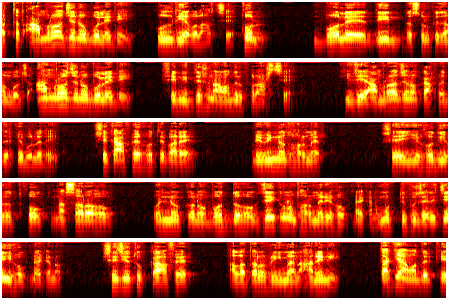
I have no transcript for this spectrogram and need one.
অর্থাৎ আমরাও যেন বলে দেই, কুল দিয়ে বলা হচ্ছে, কুল, বলে দিন, রসুলকে যেমন বলছে, আমরাও যেন বলে দেই, সেই নির্দেশনা আমাদের উপর আসছে কি যে আমরাও যেন কাফেরদেরকে বলে দেই। সে কাফের হতে পারে বিভিন্ন ধর্মের, সে ইহুদি হোক নাসারা হোক, অন্য কোনো বৌদ্ধ হোক, যে কোনো ধর্মেরই হোক না কেন, মূর্তি পূজারী যেই হোক না কেন, সে যেহেতু কাফের, আল্লাহ তালার ইমান আনেনি, তাকে আমাদেরকে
